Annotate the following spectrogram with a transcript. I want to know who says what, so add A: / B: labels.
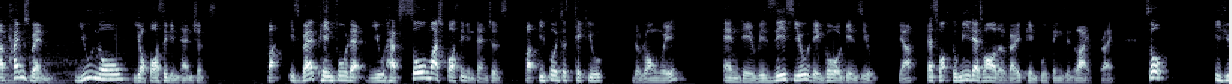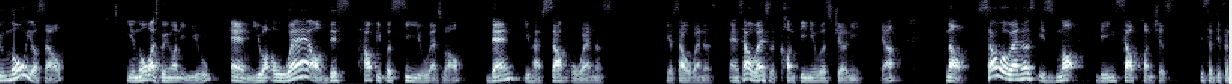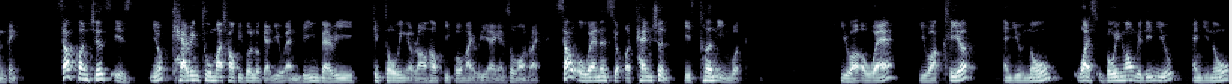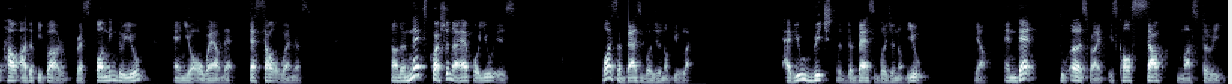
A: are times when you know your positive intentions, but it's very painful that you have so much positive intentions, but people just take you the wrong way and they resist you, they go against you. Yeah, that's what to me, that's one of the very painful things in life, right? So if you know yourself, you know what's going on in you, and you are aware of this, how people see you as well, then you have self-awareness. You have self-awareness. And self-awareness is a continuous journey. Yeah. Now, self-awareness is not being self-conscious. It's a different thing. Self-conscious is, you know, caring too much how people look at you and being very tiptoeing around how people might react and so on, right? Self-awareness, your attention is turned inward. You are aware, you are clear, and you know what is going on within you, and you know how other people are responding to you, and you're aware of that. That's self-awareness. Now, the next question I have for you is, what's the best version of you like? Have you reached the best version of you? Yeah. And that to us, right, is called self-mastery.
